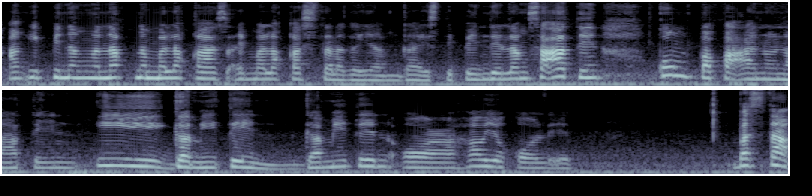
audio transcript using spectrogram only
Ang ipinanganak na malakas ay malakas talaga yan guys. Depende lang sa atin kung papaano natin i-gamitin. Gamitin or how you call it. Basta,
